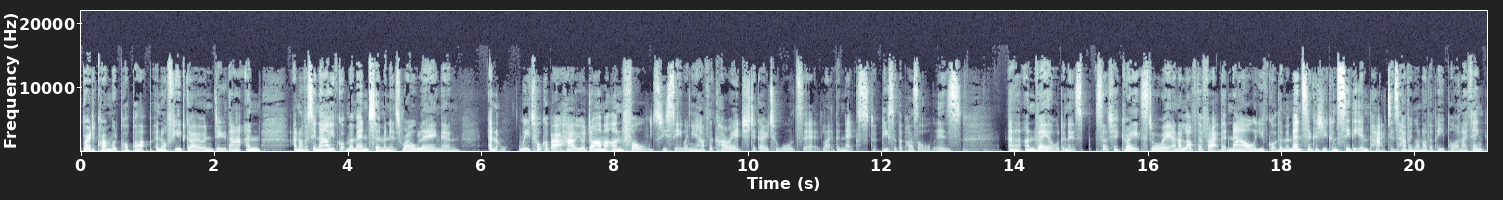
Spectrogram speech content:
breadcrumb would pop up and off you'd go and do that. And, and obviously now you've got momentum and it's rolling. And, and we talk about how your Dharma unfolds, you see, when you have the courage to go towards it. Like the next piece of the puzzle is uh, unveiled. And it's such a great story. And i love the fact that now you've got the momentum because you can see the impact it's having on other people. And i think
